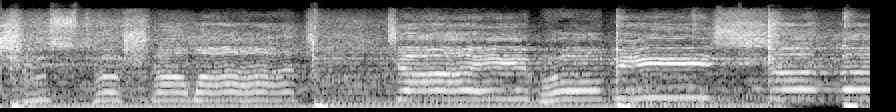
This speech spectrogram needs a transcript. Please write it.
সুস্থ সমাজ চাই ভবিষ্যতে।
